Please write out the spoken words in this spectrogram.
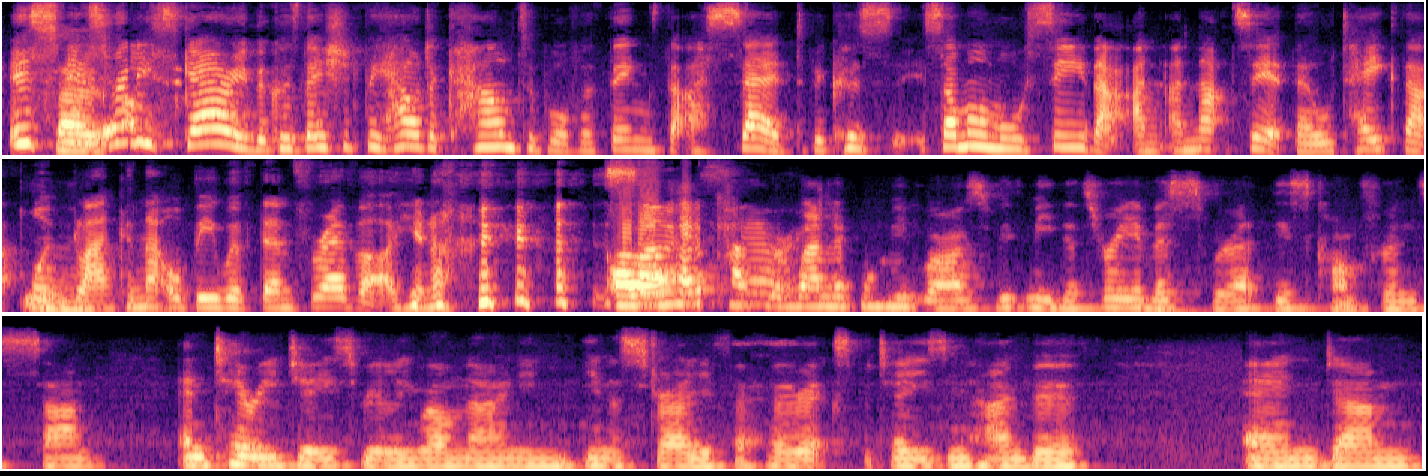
It's, so, it's really scary because they should be held accountable for things that are said because someone will see that and, and that's it. They will take that point yeah. blank and that will be with them forever, you know. so well, I had a couple scary. of wonderful midwives with me. The three of us were at this conference. Um, and Terry G is really well known in, in Australia for her expertise in home birth. And um,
